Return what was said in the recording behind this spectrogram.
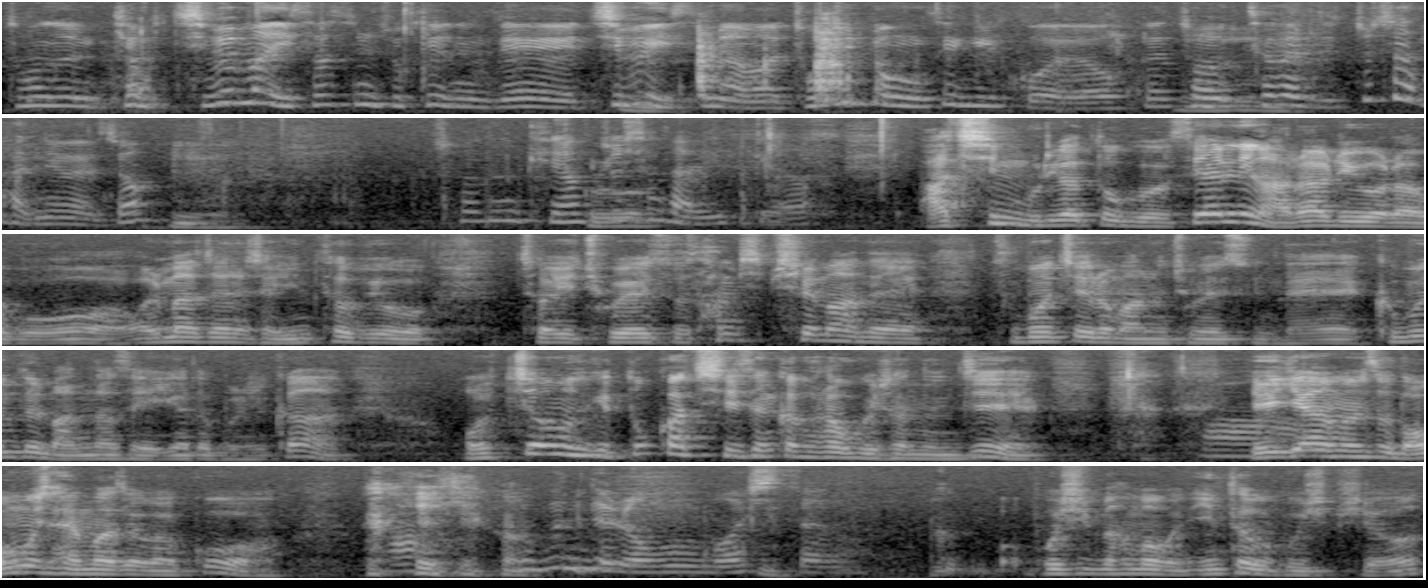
저는 그냥 집에만 있었으면 좋겠는데 집에 있으면 아마 정신병 생길 거예요. 그래서 저 음. 제가 이제 쫓아다녀야죠. 음. 저는 그냥 그리고- 쫓아다닐게요. 마침 우리가 또 그 셀링 아라리오라고 얼마 전에 저 인터뷰 저희 조회수 37만회 두 번째로 많은 조회수인데 그분들 만나서 얘기하다 보니까 어쩌면 그렇게 똑같이 생각을 하고 계셨는지 와. 얘기하면서 너무 잘 맞아갖고 아, 그분들 너무 멋있어요. 그, 보시면 한번 인터뷰 보십시오.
